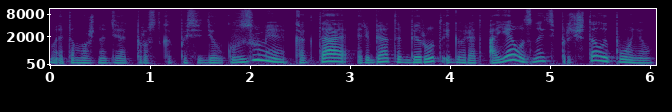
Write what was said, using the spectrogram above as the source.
это можно делать просто как посиделку в зуме, когда ребята берут и говорят, а я вот, знаете, прочитал и понял.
